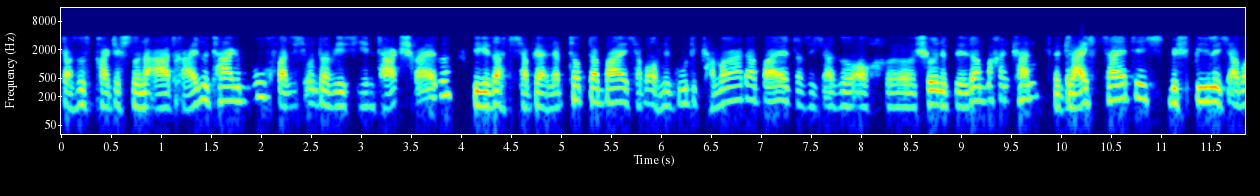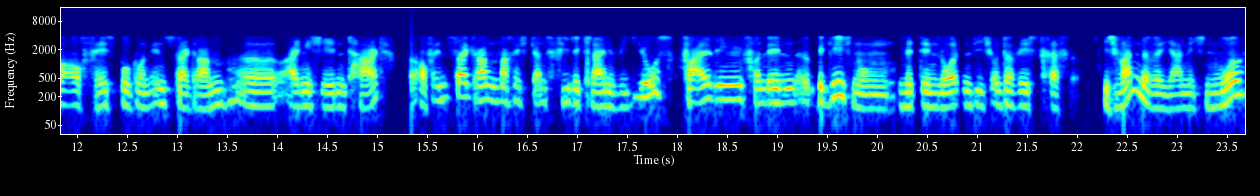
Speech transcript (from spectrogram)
Das ist praktisch so eine Art Reisetagebuch, was ich unterwegs jeden Tag schreibe. Wie gesagt, ich habe ja einen Laptop dabei, ich habe auch eine gute Kamera dabei, dass ich also auch äh, schöne Bilder machen kann. Gleichzeitig bespiele ich aber auch Facebook und Instagram äh, eigentlich jeden Tag. Auf Instagram mache ich ganz viele kleine Videos, vor allen Dingen von den äh, Begegnungen mit den Leuten, die ich unterwegs treffe ich wandere ja nicht nur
